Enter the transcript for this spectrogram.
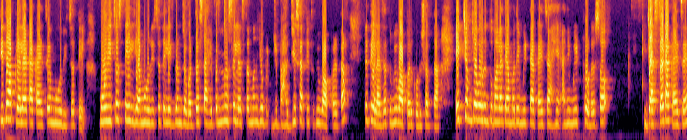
तिथे आपल्याला टाकायचंय मोहरीचं तेल. मोहरीचंच तेल घ्या मोहरीचं तेल एकदम जबरदस्त आहे पण नसेलच तर मग जे- जी भाजीसाठी तुम्ही वापरता त्या तेलाचा तुम्ही वापर करू शकता. एक चमच्यावरून तुम्हाला त्यामध्ये मीठ टाकायचं आहे आणि मीठ थोडंसं जास्त टाकायचंय.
